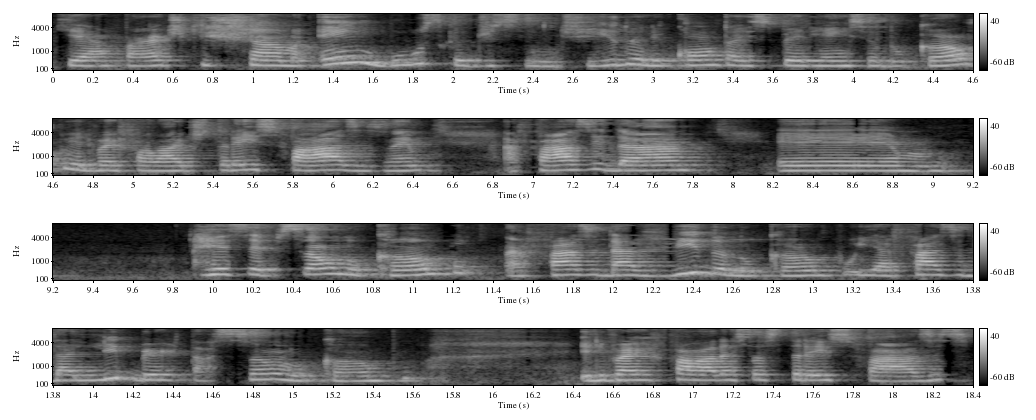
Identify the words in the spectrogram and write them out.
que é a parte que chama Em Busca de Sentido, ele conta a experiência do campo e ele vai falar de três fases, né? A fase da. É, recepção no campo, a fase da vida no campo e a fase da libertação no campo. Ele vai falar dessas três fases.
